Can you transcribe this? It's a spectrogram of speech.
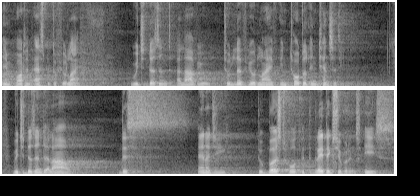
Important aspect of your life which doesn't allow you to live your life in total intensity, which doesn't allow this energy to burst forth with great exuberance is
